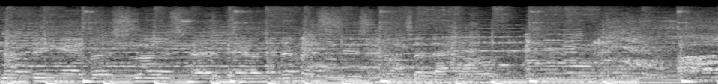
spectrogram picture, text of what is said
Nothing ever slows her down, and a mess is not allowed. Our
